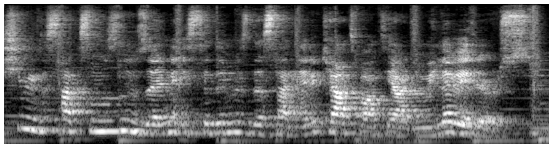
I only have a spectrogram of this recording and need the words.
Şimdi saksımızın üzerine istediğimiz desenleri kağıt bant yardımıyla veriyoruz.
